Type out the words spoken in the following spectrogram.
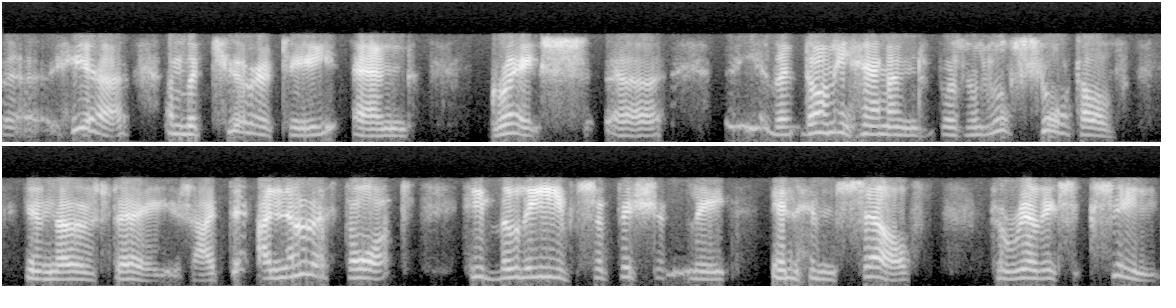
uh, hear a maturity and grace uh, that Donnie Hammond was a little short of in those days. I th- I never thought he believed sufficiently in himself to really succeed.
